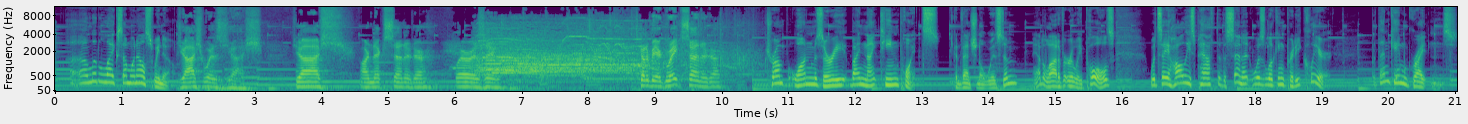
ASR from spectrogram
A little like someone else we know. Josh, where's Josh? Josh, our next senator. Where is he? It's going to be a great senator. Trump won Missouri by 19 points. Conventional wisdom, and a lot of early polls, would say Hawley's path to the Senate was looking pretty clear. But then came Greitens.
